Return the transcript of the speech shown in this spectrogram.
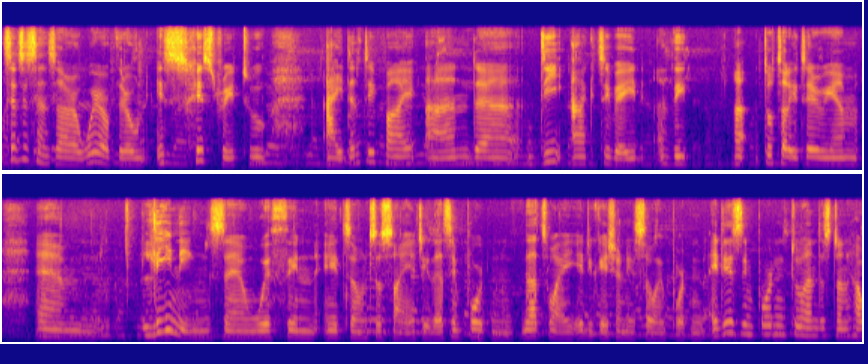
citizens are aware of their own history to identify and uh, deactivate the uh, totalitarian um, leanings uh, within its own society. That's important. That's why education is so important. It is important to understand how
